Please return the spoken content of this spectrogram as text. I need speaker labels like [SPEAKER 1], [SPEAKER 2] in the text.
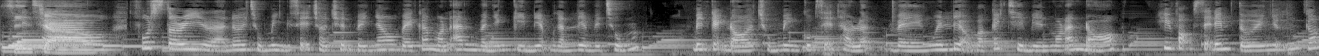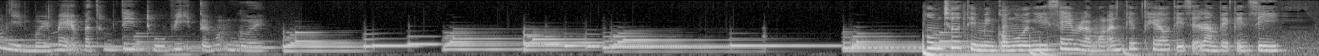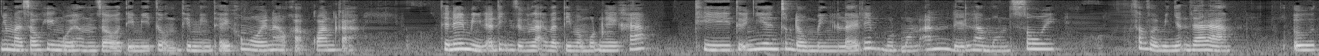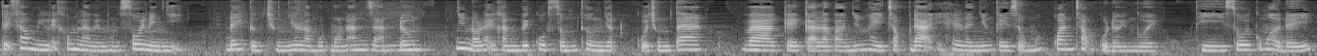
[SPEAKER 1] Xin chào.
[SPEAKER 2] Food Story là nơi chúng mình sẽ trò chuyện với nhau về các món ăn và những kỷ niệm gắn liền với chúng. Bên cạnh đó, chúng mình cũng sẽ thảo luận về nguyên liệu và cách chế biến món ăn đó. Hy vọng sẽ đem tới những góc nhìn mới mẻ và thông tin thú vị tới mọi người. Hôm trước thì mình có ngồi nghĩ xem là món ăn tiếp theo thì sẽ làm về cái gì nhưng mà sau khi ngồi hàng giờ tìm ý tưởng thì mình thấy không có cái nào khả quan cả. Thế nên mình đã định dừng lại và tìm vào một ngày khác. Thì tự nhiên trong đầu mình lấy lên một món ăn, đấy là món xôi. Xong rồi mình nhận ra là Ừ tại sao mình lại không làm về món xôi này nhỉ? Đây tưởng chừng như là một món ăn giản đơn, Nhưng nó lại gắn với cuộc sống thường nhật của chúng ta, Và kể cả là vào những ngày trọng đại hay là những cái dấu mốc quan trọng của đời người, thì xôi cũng ở đấy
